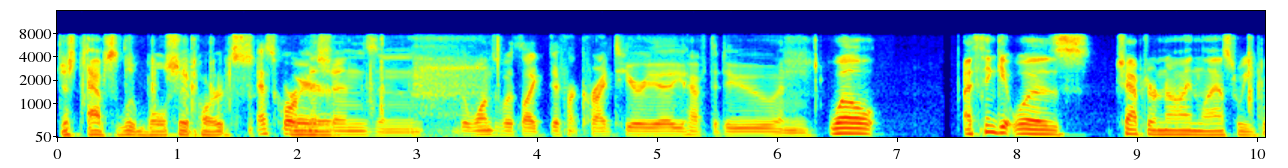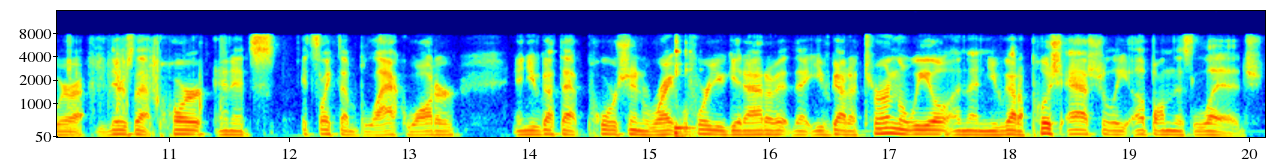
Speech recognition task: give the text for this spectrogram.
just absolute bullshit parts. Escort where- missions and the ones with like different criteria you have to do and Well, I think it was chapter nine last week where there's that part and it's it's like that black water and you've got that portion right before you get out of it that you've got to turn the wheel and then you've got to push Ashley up on this ledge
